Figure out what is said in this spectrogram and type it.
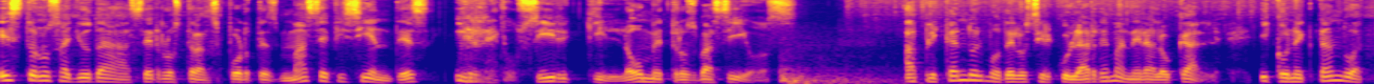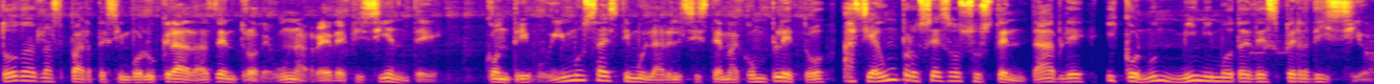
Esto nos ayuda a hacer los transportes más eficientes y reducir kilómetros vacíos. Aplicando el modelo circular de manera local y conectando a todas las partes involucradas dentro de una red eficiente, contribuimos a estimular el sistema completo hacia un proceso sustentable y con un mínimo de desperdicio.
